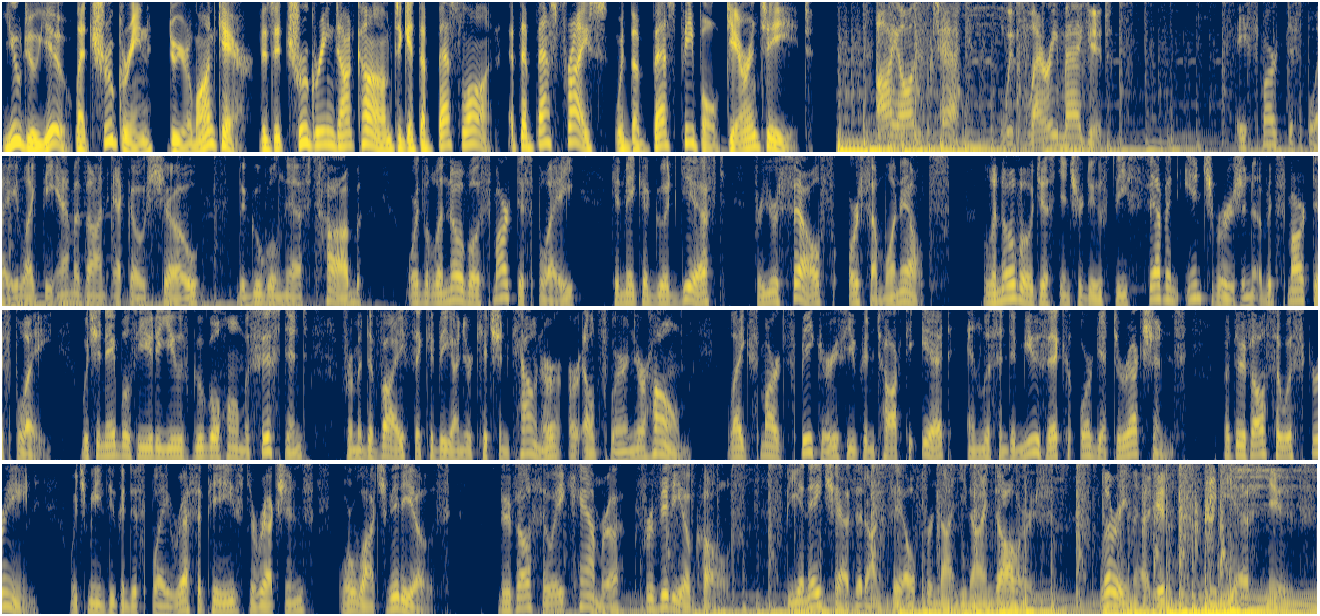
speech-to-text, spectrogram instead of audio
You do you. Let TruGreen do your lawn care. Visit trugreen.com to get the best lawn at the best price with the best people guaranteed. Eye on Tech with Larry Magid. A smart display like the Amazon Echo Show, the Google Nest Hub, or the Lenovo Smart Display can make a good gift for yourself or someone else. Lenovo just introduced the 7 inch version of its smart display, which enables you to use Google Home Assistant from a device that could be on your kitchen counter or elsewhere in your home. Like smart speakers, you can talk to it and listen to music or get directions. But there's also a screen, which means you can display recipes, directions, or watch videos. There's also a camera for video calls. B&H has it on sale for $99. Larry Magid, CBS News.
